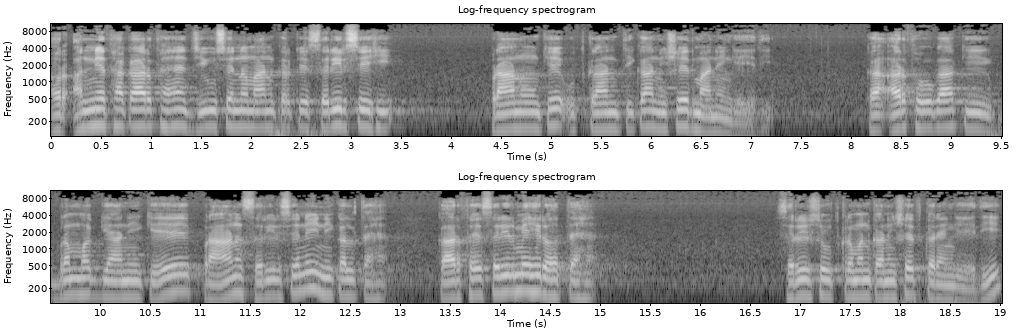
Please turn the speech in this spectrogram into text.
और अन्यथा का अर्थ है, जीव से न मान करके शरीर से ही प्राणों के उत्क्रांति का निषेध मानेंगे यदि। का अर्थ होगा कि ब्रह्मज्ञानी के प्राण शरीर से नहीं निकलते हैं। का अर्थ है, शरीर में ही रहते हैं। शरीर से उत्क्रमण का निषेध करेंगे यदि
